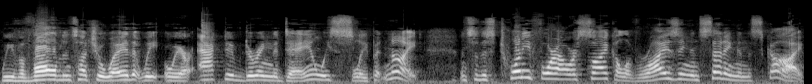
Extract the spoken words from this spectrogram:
we've evolved in such a way that we, we are active during the day and we sleep at night. And so this 24 hour cycle of rising and setting in the sky,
